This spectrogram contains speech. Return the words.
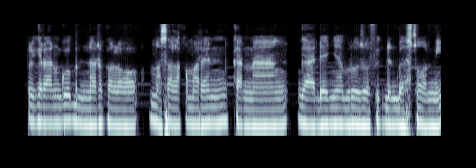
perkiraan gue benar kalau masalah kemarin karena nggak adanya Brozovic dan Bastoni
